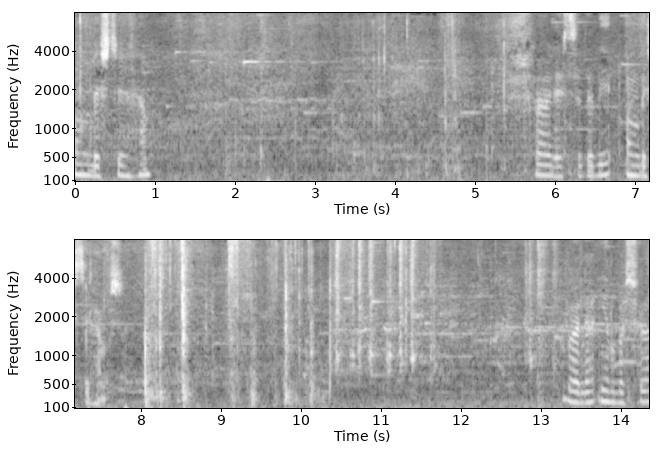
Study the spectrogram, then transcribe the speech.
15 dirhem. Şöylesi de bir 15 dirhemmiş. Böyle yılbaşı.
